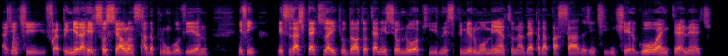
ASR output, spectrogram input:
a gente foi a primeira rede social lançada por um governo. Enfim, esses aspectos aí que o Dalton até mencionou, que nesse primeiro momento, na década passada, a gente enxergou a internet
